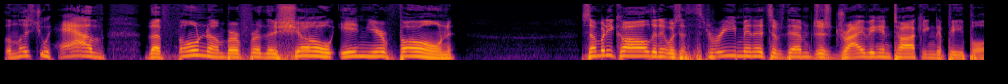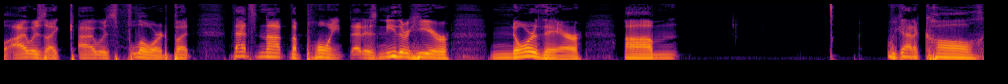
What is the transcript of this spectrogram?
unless you have the phone number for the show in your phone? Somebody called and it was a three minutes of them just driving and talking to people. I was like, I was floored, but that's not the point. That is neither here nor there. Um, we got a call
